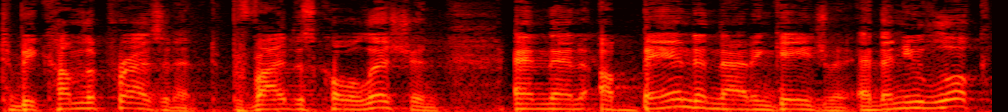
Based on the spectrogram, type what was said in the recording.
to become the president, to provide this coalition, and then abandon that engagement, and then you look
